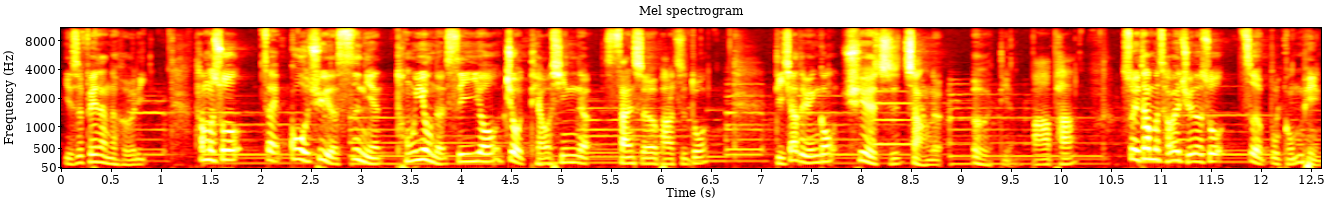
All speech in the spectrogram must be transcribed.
也是非常的合理。他们说，在过去的四年，通用的 CEO 就调薪了三十二趴之多，底下的员工却只涨了二点八趴，所以他们才会觉得说这不公平。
